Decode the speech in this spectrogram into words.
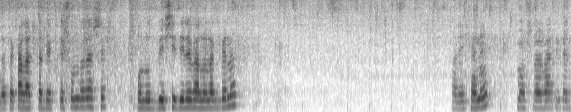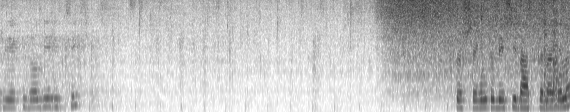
যাতে কালারটা দেখতে সুন্দর আসে। হলুদ বেশি দিলে ভালো লাগবে না। আর এখানে মশলার বাটিটা ধুয়ে একটু জল দিয়ে দিচ্ছি। সর্ষে কিন্তু বেশি ভাজতে লাগে না।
